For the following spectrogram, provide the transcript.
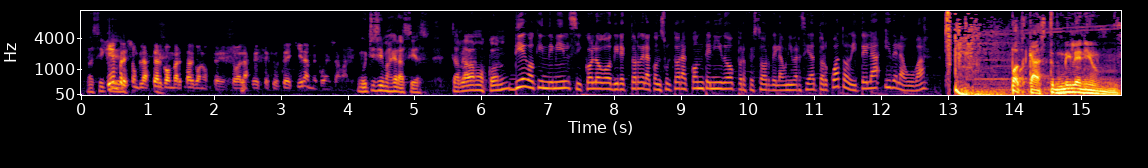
Así Siempre es un placer conversar con ustedes. Todas las veces que ustedes quieran me pueden llamar. Muchísimas gracias. Charlábamos con Diego Quindimil, psicólogo, director de la consultora Contenido, profesor de la Universidad Torcuato de Itela y de la UBA. Podcast Millennium.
